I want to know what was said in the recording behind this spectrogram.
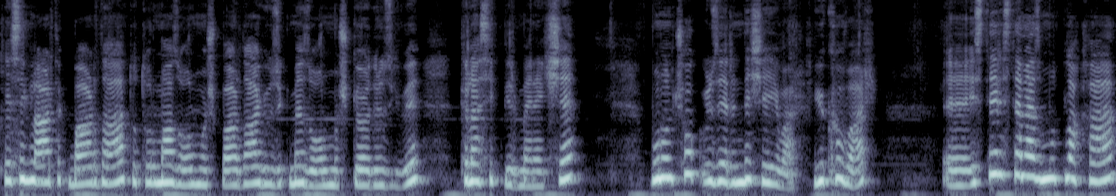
Kesinlikle artık bardağa tutulmaz olmuş, bardağa gözükmez olmuş gördüğünüz gibi. Klasik bir menekşe. Bunun çok üzerinde şeyi var, yükü var. E, ister istemez mutlaka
